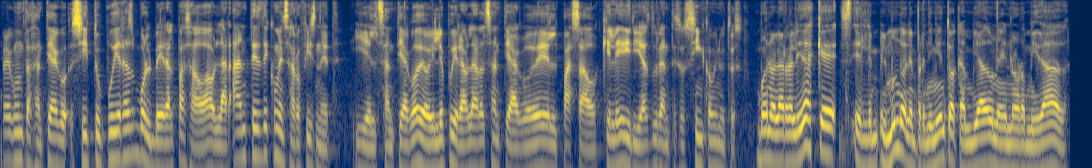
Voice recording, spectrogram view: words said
Pregunta Santiago, si tú pudieras volver al pasado a hablar antes de comenzar OfficeNet y el Santiago de hoy le pudiera hablar al Santiago del pasado, ¿qué le dirías durante esos cinco minutos? Bueno, la realidad es que el, el mundo del emprendimiento ha cambiado una enormidad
